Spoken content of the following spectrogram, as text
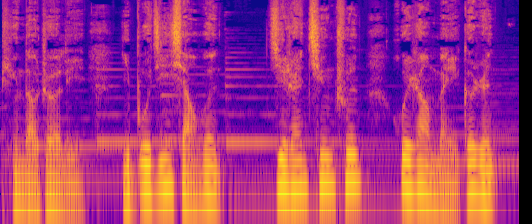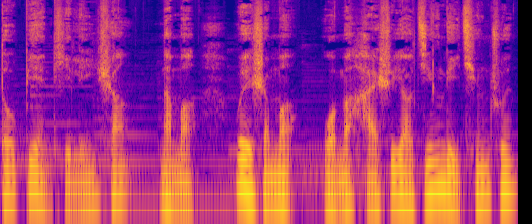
听到这里，你不禁想问：既然青春会让每个人都遍体鳞伤，那么为什么我们还是要经历青春？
